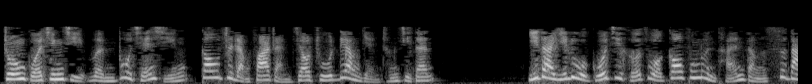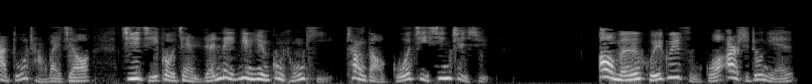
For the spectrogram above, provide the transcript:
中国经济稳步前行，高质量发展交出亮眼成绩单。“一带一路”国际合作高峰论坛等四大主场外交，积极构建人类命运共同体，倡导国际新秩序。澳门回归祖国二十周年，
